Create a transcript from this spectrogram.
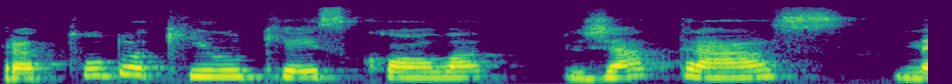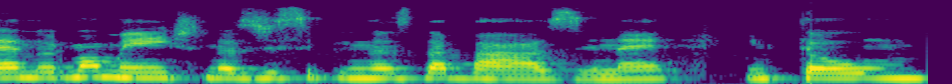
para tudo aquilo que a escola já traz né, normalmente nas disciplinas da base, né? Então,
